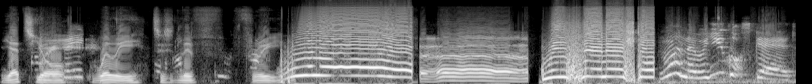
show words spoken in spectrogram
yet you're willy to live free. Uh, we finished it! Run over, you got scared.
